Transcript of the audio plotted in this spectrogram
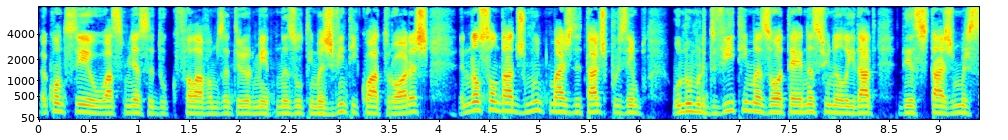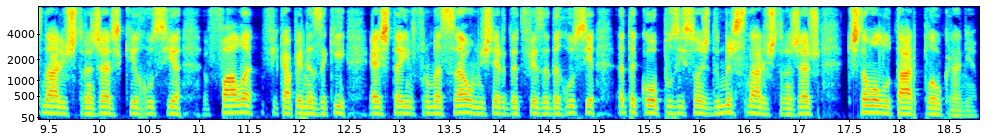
Aconteceu à semelhança do que falávamos anteriormente nas últimas 24 horas. Não são dados muito mais detalhes, por exemplo, o número de vítimas ou até a nacionalidade desses tais mercenários estrangeiros que a Rússia fala. Fica apenas aqui esta informação. O Ministério da Defesa da Rússia atacou a posição de mercenários estrangeiros que estão a lutar pela Ucrânia.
